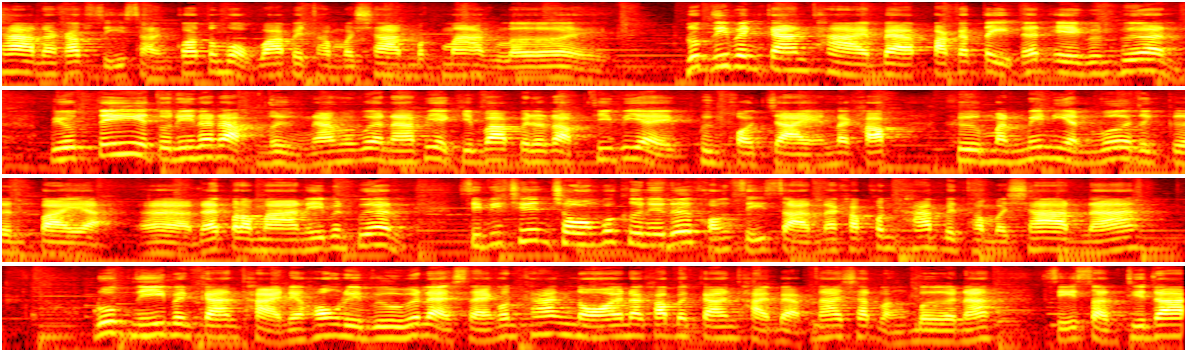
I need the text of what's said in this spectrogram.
ชาตินะครับ สีสันก็ต้องบอกว่าเป็นธรรมชาติมากๆเลย รูปนี้เป็นการถ่ายแบบปกตินั่นเองเพื่อนๆ Beauty ตัวนี้ระดับหนึ่งนะเพื่อนๆนะพี่ใหญ่คิดว่าเป็นระดับที่พี่ใหญ่พึงพอใจนะครับคือมันไม่เนียนเวอร์จนเกินไปอะอ่าได้ประมาณนี้เพื่อนๆสิ่งที่ชื่นชมก็คือในเรื่องของสีสันนะครับค่อนข้างเป็นธรรมชาตินะรูปนี้เป็นการถ่ายในห้องรีวิวนี่แหละแสงค่อนข้างน้อยนะครับเป็นการถ่ายแบบหน้าชัดหลังเบลอร์นะ สีสันที่ได้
